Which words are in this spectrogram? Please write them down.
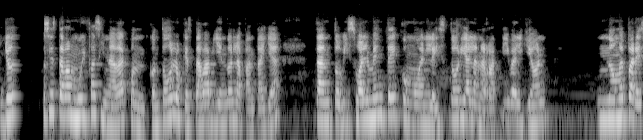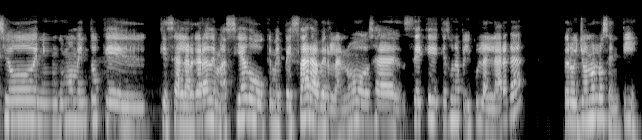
yo sí estaba muy fascinada con, todo lo que estaba viendo en la pantalla, tanto visualmente como en la historia, la narrativa, el guion, no me pareció en ningún momento que, se alargara demasiado o que me pesara verla, ¿no? O sea, sé que, que, es una película larga, pero yo no lo sentí.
